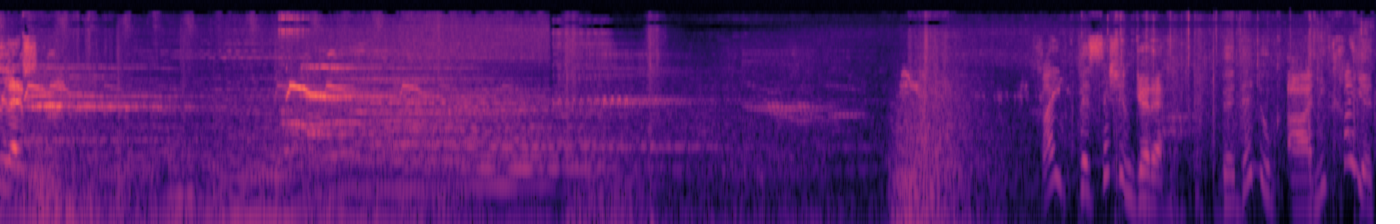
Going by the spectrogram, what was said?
Faules! خايب بسيشن جرى بدلوك آني خيط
